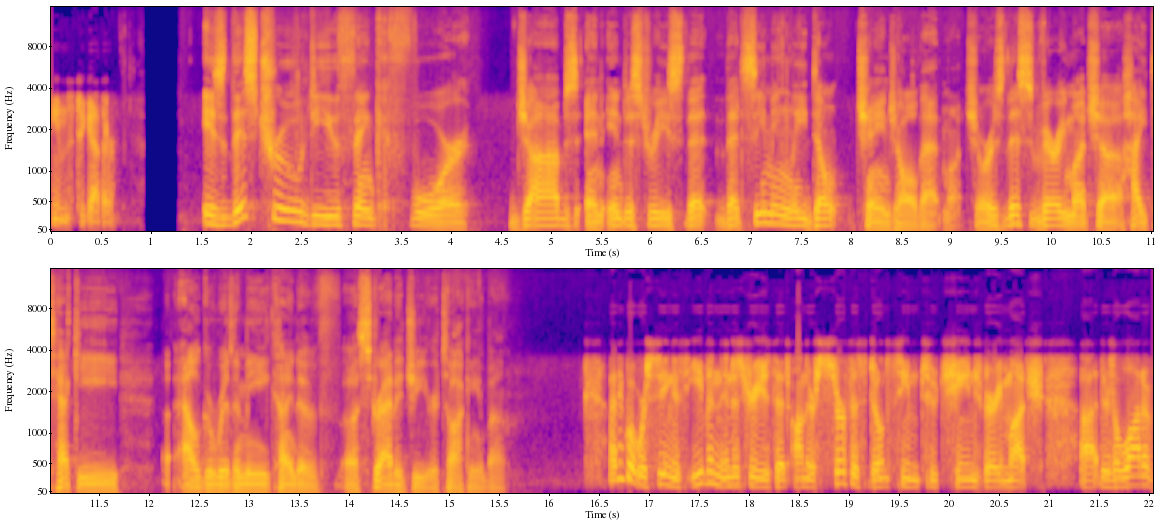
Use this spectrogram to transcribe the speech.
teams together. Is this true, do you think, for jobs and industries that, that seemingly don't change all that much? Or is this very much a high techy, algorithmy kind of uh, strategy you're talking about? I think what we're seeing is even industries that on their surface don't seem to change very much, uh, there's a lot of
